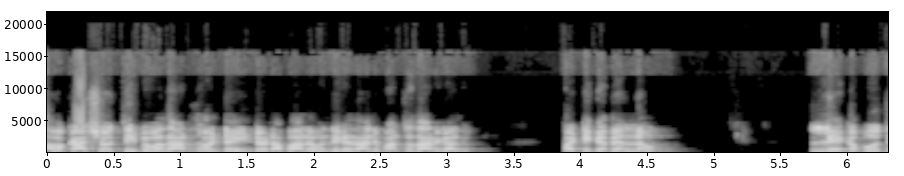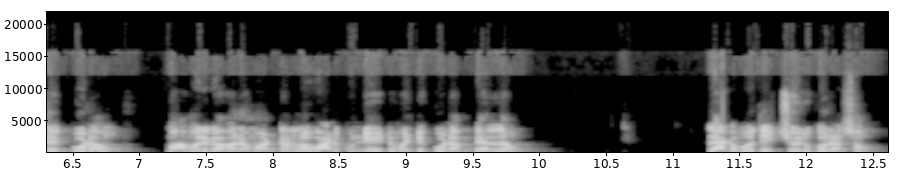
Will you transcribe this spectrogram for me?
అవకాశం తీపి పదార్థం అంటే ఇంట్లో డబ్బాలో ఉంది కదా అని పంచదార కాదు. పట్టిక బెల్లం లేకపోతే గుడం మామూలుగా మనం వంటల్లో వాడుకునేటువంటి గుడం బెల్లం లేకపోతే చెరుకు రసం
